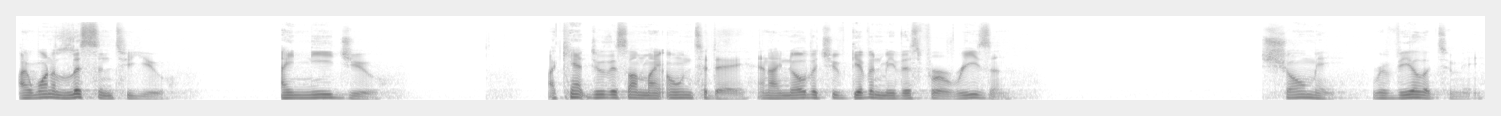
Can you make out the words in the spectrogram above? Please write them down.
I want to listen to you. I need you. I can't do this on my own today, and I know that you've given me this for a reason. Show me, reveal it to me.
